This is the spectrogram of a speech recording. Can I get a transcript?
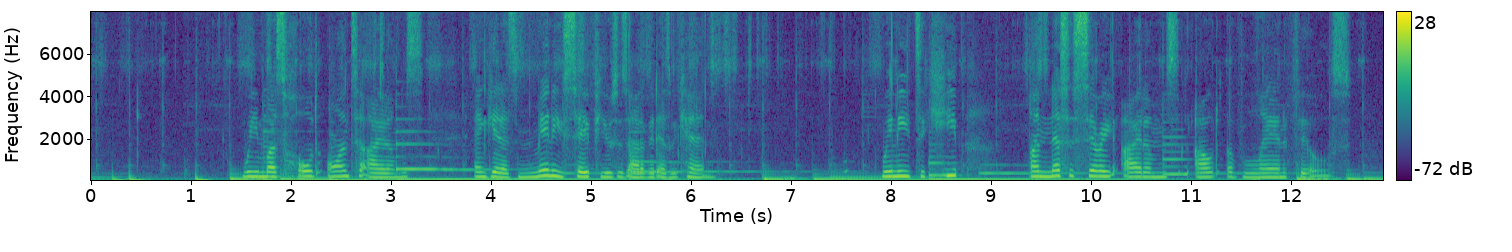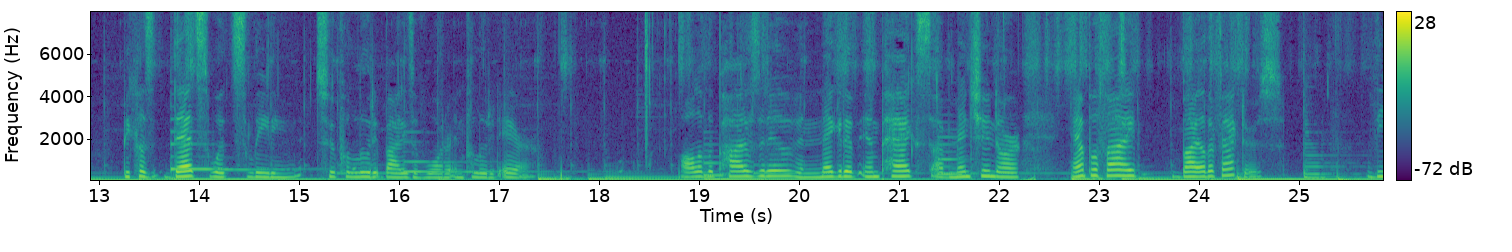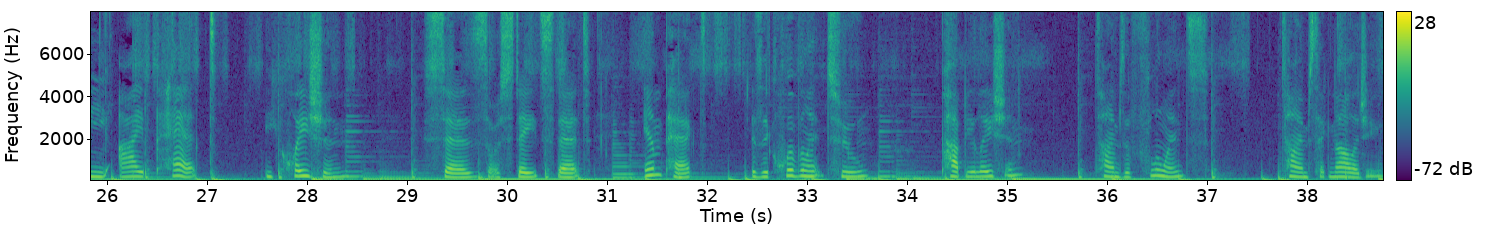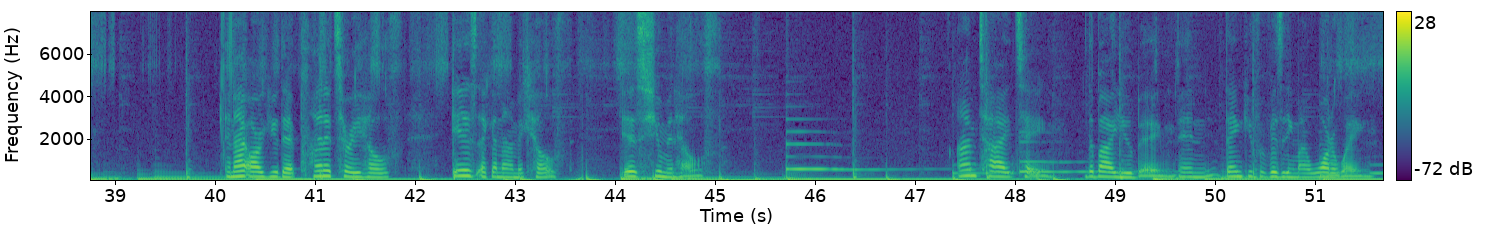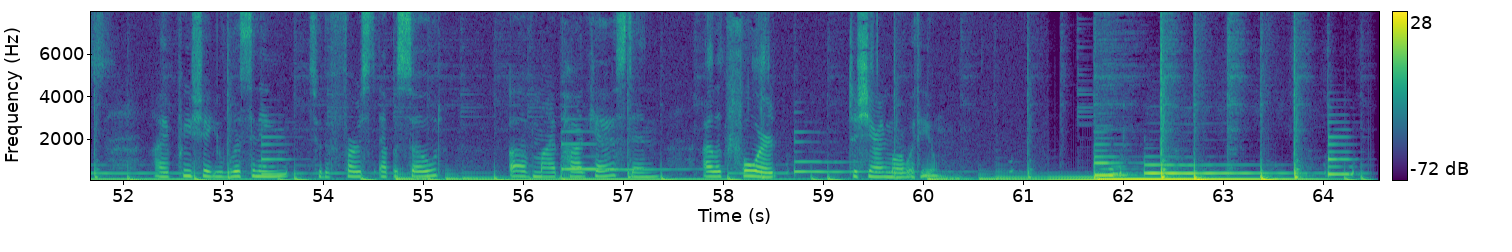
We must hold on to items and get as many safe uses out of it as we can. We need to keep unnecessary items out of landfills because that's what's leading to polluted bodies of water and polluted air. All of the positive and negative impacts I've mentioned are amplified by other factors the IPAT equation says or states that impact is equivalent to population times affluence times technology. And I argue that planetary health is economic health, is human health. I'm Tai Tay, the Bayou Bay, and thank you for visiting my waterway. I appreciate you listening to the first episode of my podcast, and I look forward to sharing more with you.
